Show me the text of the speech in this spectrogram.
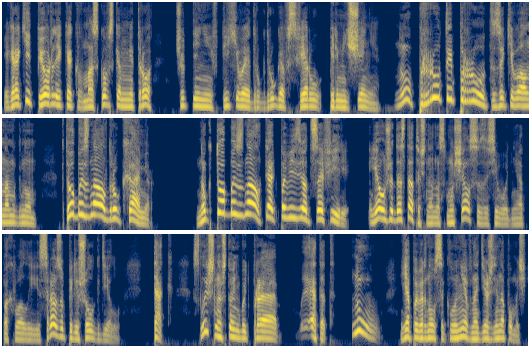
Игроки перли, как в московском метро, чуть ли не впихивая друг друга в сферу перемещения. «Ну, прут и прут!» — закивал нам гном. «Кто бы знал, друг Хаммер! Ну, кто бы знал, как повезет Сафире!» Я уже достаточно насмущался за сегодня от похвалы и сразу перешел к делу. «Так, слышно что-нибудь про... этот... ну...» Я повернулся к Луне в надежде на помощь.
